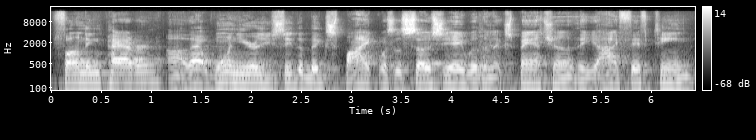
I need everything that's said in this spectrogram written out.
funding pattern. Uh, that one year you see the big spike was associated with an expansion of the I-15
